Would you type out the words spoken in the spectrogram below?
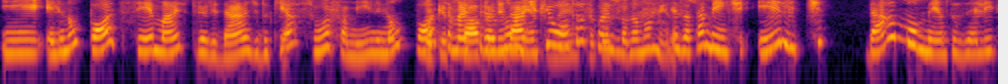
E ele não pode ser mais prioridade do que a sua família, não pode Porque ser mais prioridade momento, que né? outras coisas. Proporciona momentos. Exatamente. Ele te dá momentos, ele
